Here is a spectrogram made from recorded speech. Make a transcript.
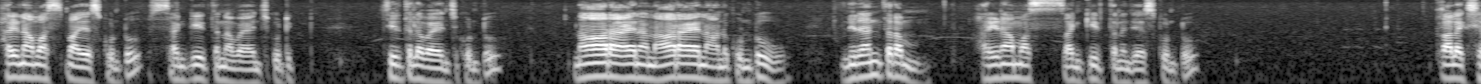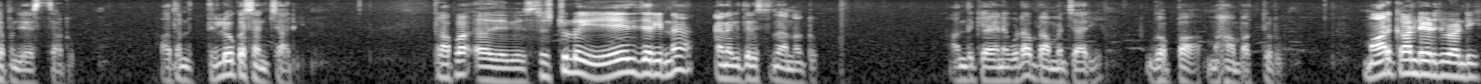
హరినామస్మ చేసుకుంటూ సంకీర్తన వాయించుకుంటూ చిరితలు వాయించుకుంటూ నారాయణ నారాయణ అనుకుంటూ నిరంతరం హరినామ సంకీర్తన చేసుకుంటూ కాలక్షేపం చేస్తాడు. అతను త్రిలోక సంచారి. ప్రప సృష్టిలో ఏది జరిగినా ఆయనకు తెలుస్తుంది అన్నట్టు. అందుకే ఆయన కూడా బ్రహ్మచారి గొప్ప మహాభక్తుడు. మార్కాండేయుడు చూడండి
